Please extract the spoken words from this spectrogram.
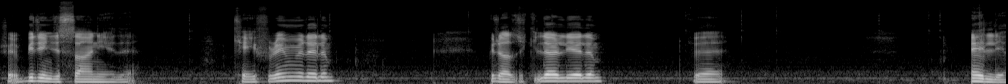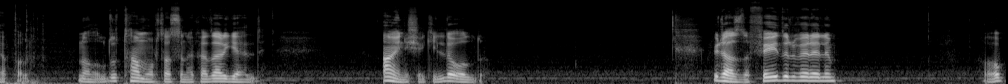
Şöyle birinci saniyede keyframe verelim. Birazcık ilerleyelim ve 50 yapalım. Ne oldu? Tam ortasına kadar geldi. Aynı şekilde oldu. Biraz da fader verelim. Hop.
